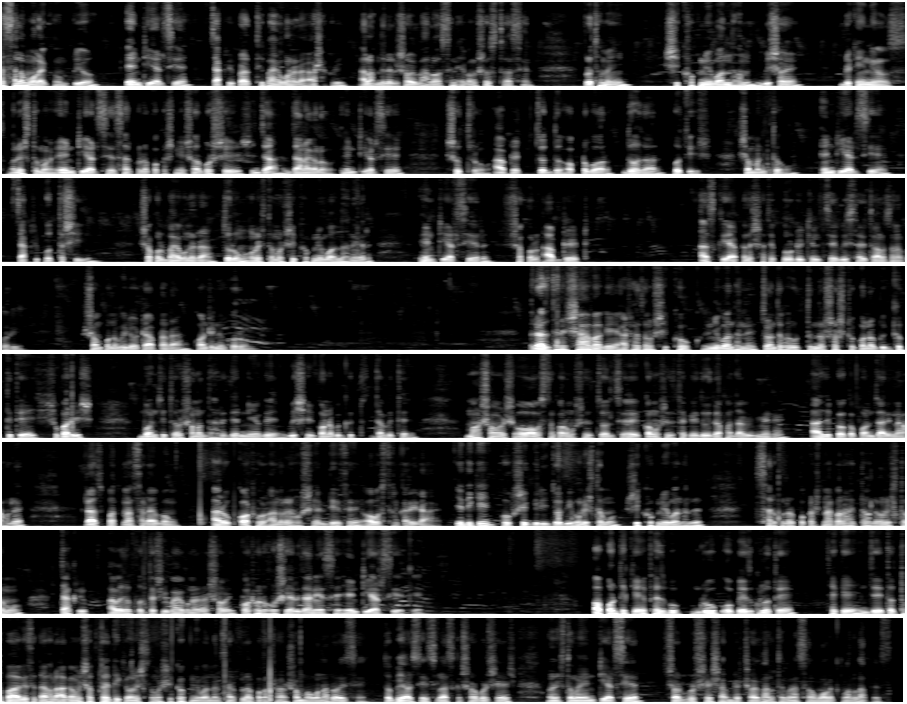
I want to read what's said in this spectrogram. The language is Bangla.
আসসালামু আলাইকুম, প্রিয় এনটিআরসিএ চাকরি প্রার্থী ভাই বোনেরা আশা করি আলহামদুলিল্লাহ সবাই ভালো আছেন এবং সুস্থ আছেন। প্রথমেই শিক্ষক নিবন্ধন বিষয়ে ব্রেকিং নিউজ উনিশতম এনটিআরসিএ সার্কুলার প্রকাশ নিয়ে সর্বশেষ যা জানা গেল এনটিআরসিএ সূত্র আপডেট চোদ্দ অক্টোবর দু হাজার পঁচিশ। সম্মানিত এনটিআরসিএ চাকরি প্রত্যাশী সকল ভাই বোনেরা চলুন উনিশতম শিক্ষক নিবন্ধনের এনটিআরসিএর সকল আপডেট আজকে আপনাদের সাথে পুরো ডিটেলসে বিস্তারিত আলোচনা করি। সম্পূর্ণ ভিডিওটা আপনারা কন্টিনিউ করুন। রাজধানীর শাহবাগে আঠারোতম শিক্ষক নিবন্ধনে চূড়ান্তভাবে উত্তীর্ণ ষষ্ঠ গণবিজ্ঞপ্তিতে সুপারিশ, বঞ্চিত সনদধারীদের নিয়োগে বিশেষ গণবিজ্ঞপ্তির দাবিতে মহাসমাবেশ ও অবস্থান কর্মসূচি চলছে। এই কর্মসূচি থেকে দুই দফা দাবি মেনে আজই প্রজ্ঞাপন জারি না হলে রাজপথ না ছাড়া এবং আরও কঠোর আন্দোলন হুঁশিয়ারি দিয়েছে অবস্থানকারীরা। এদিকে খুব শিগগিরই যদি উনিশতম শিক্ষক নিবন্ধনের সার্কুলার প্রকাশ না করা হয়, তাহলে উনিশতম চাকরি আবেদন প্রত্যাশী ভাই বোনেরা সবাই কঠোর হুঁশিয়ারি জানিয়েছে এনটিআরসিএকে অপরদিকে ফেসবুক গ্রুপ ও পেজগুলোতে থেকে যে তথ্য পাওয়া গেছে তাহলে আগামী সপ্তাহের দিকে উনিশতম শিক্ষক নিবন্ধন সার্কুলার প্রকাশ হওয়ার সম্ভাবনা রয়েছে। তো ভিউয়ার্স, এই ছিল আজকের সর্বশেষ, উনিশতম এনটিআরসি এর সর্বশেষ আপডেট। সবাই ভালো থাকবেন, আসসালামু আলাইকুম, আল্লাহ হাফেজ।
